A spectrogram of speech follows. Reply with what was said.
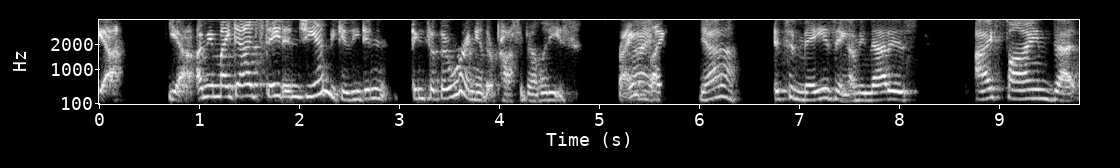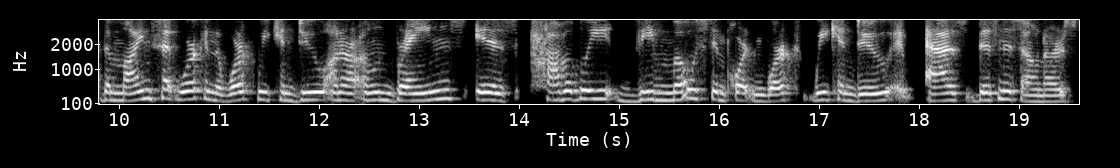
Yeah. Yeah. I mean, my dad stayed in GM because he didn't think that there were any other possibilities. Right. right. Like, yeah. It's amazing. I mean, that is, I find that the mindset work and the work we can do on our own brains is probably the most important work we can do as business owners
